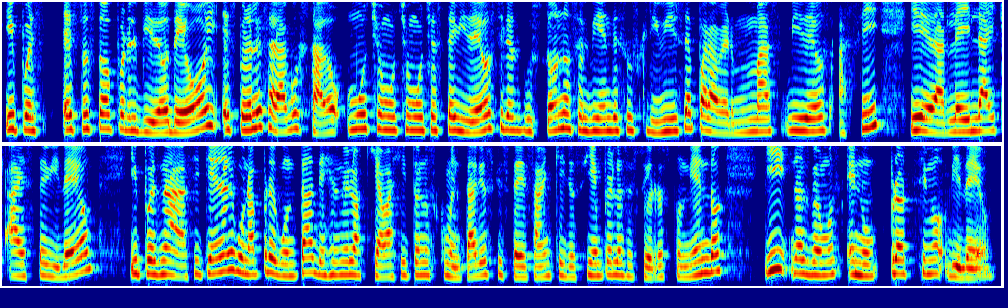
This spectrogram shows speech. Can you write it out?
Y pues esto es todo por el video de hoy. Espero les haya gustado mucho mucho mucho este video. Si les gustó no se olviden de suscribirse para ver más videos así y de darle like a este video. Y pues nada si tienen alguna pregunta déjenmelo aquí abajito en los comentarios que ustedes saben que yo siempre los estoy respondiendo. Y nos vemos en un próximo video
